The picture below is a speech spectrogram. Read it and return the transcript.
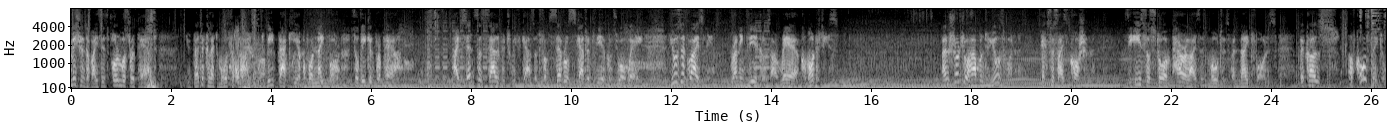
Transmission device is almost repaired. You'd better collect more supplies and be back here before nightfall so we can prepare. I've sent the salvage we've gathered from several scattered vehicles your way. Use it wisely. Running vehicles are rare commodities. And should you happen to use one, exercise caution. The Aether Storm paralyzes motors when night falls. Because, of course they do.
